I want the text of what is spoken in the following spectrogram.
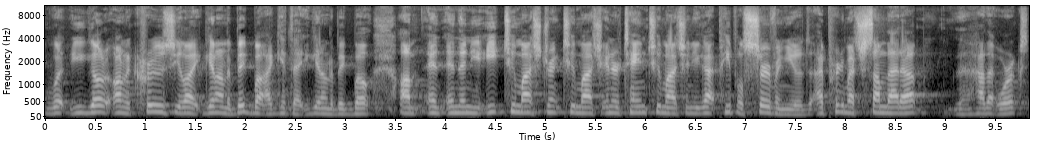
what you go on a cruise, you like get on a big boat. I get that. You get on a big boat, um, and, and then you eat too much, drink too much, entertain too much, and you got people serving you. I pretty much sum that up, how that works.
